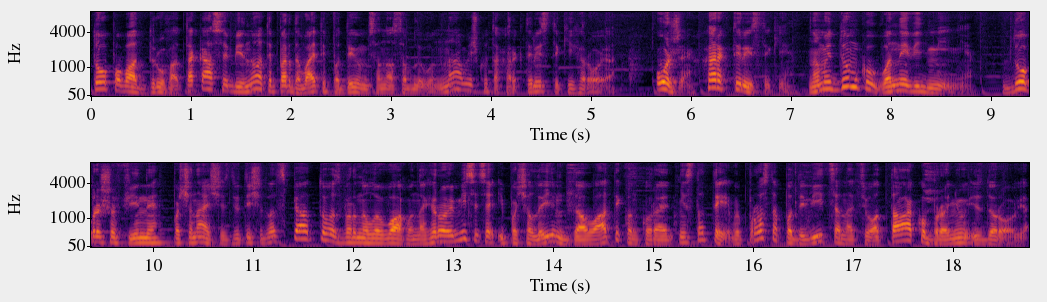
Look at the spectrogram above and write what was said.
топова, друга така собі. Ну а тепер давайте подивимося на особливу навичку та характеристики героя. Отже, характеристики. На мою думку, вони відмінні. Добре, що фіни, починаючи з 2025-го, звернули увагу на героя місяця і почали їм давати конкурентні стати. Ви просто подивіться на цю атаку, броню і здоров'я.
